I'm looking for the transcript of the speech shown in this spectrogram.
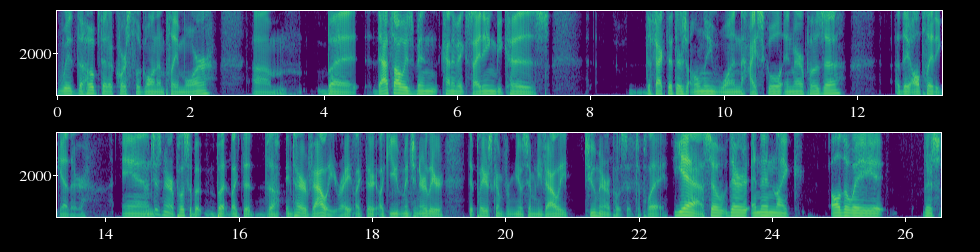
with the hope that of course they'll go on and play more. Um, but that's always been kind of exciting because the fact that there's only one high school in Mariposa, uh, they all play together. And Not just Mariposa, but but like the the entire valley, right? Like they like you mentioned earlier, that players come from Yosemite Valley to Mariposa to play. Yeah, so there and then like all the way there's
